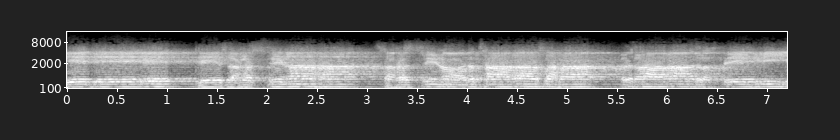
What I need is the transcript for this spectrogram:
ये ते ते सहस्रिणाः सहस्रिणो रथाः सः रथासस्तेभिः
